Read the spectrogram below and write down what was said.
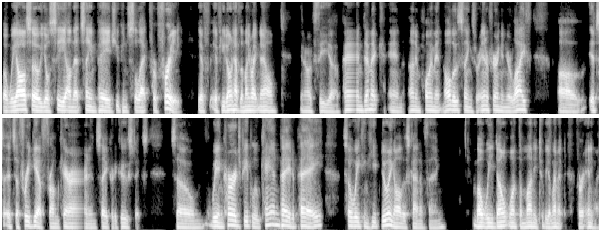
But we also, you'll see on that same page, you can select for free. If, if you don't have the money right now, you know, if the uh, pandemic and unemployment and all those things are interfering in your life, uh, it's, it's a free gift from Karen and Sacred Acoustics. So we encourage people who can pay to pay so we can keep doing all this kind of thing. But we don't want the money to be a limit for anyone.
